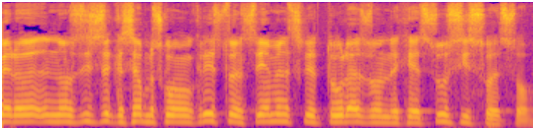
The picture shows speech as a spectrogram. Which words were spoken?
pero nos dice que seamos como Cristo. Enséñame escrituras donde Jesús hizo eso.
